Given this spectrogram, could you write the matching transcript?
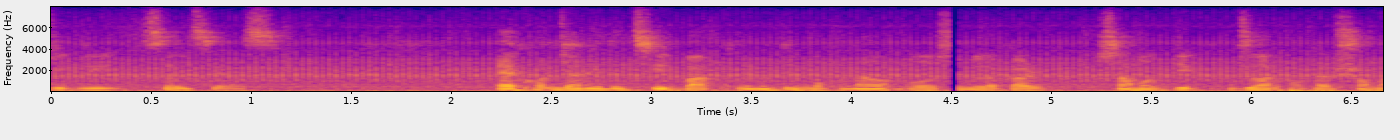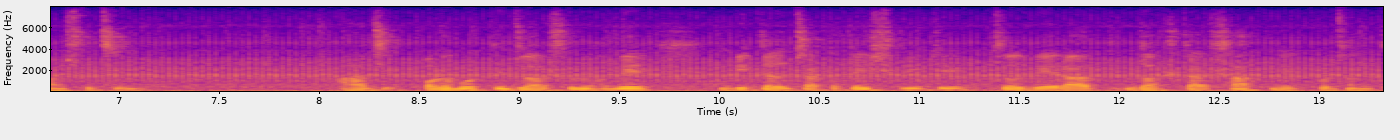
ডিগ্রি সেলসিয়াস। এখন জানিয়ে দিচ্ছি বাঘখালী নদীর মোহনা ও এলাকার সামুদ্রিক জোয়ার ভাটার সময়সূচি। আজ পরবর্তী জোয়ার শুরু হবে বিকাল চারটা তেইশ মিনিটে, চলবে রাত দশটা সাত মিনিট পর্যন্ত।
